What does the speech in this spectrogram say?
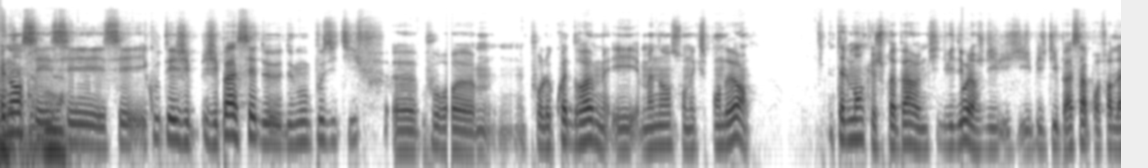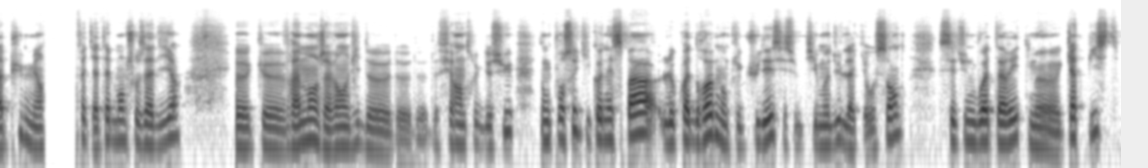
Mais non, c'est, c'est, c'est, écoutez, j'ai, j'ai pas assez de, de mots positifs euh, pour, euh, pour le quad drum et maintenant son expander, tellement que je prépare une petite vidéo. Alors je dis, dis, pas ça pour faire de la pub, mais en fait, il y a tellement de choses à dire euh, que vraiment j'avais envie de, faire un truc dessus. Donc pour ceux qui connaissent pas, le quad drum, donc le QD, c'est ce petit module là qui est au centre, c'est une boîte à rythme 4 pistes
